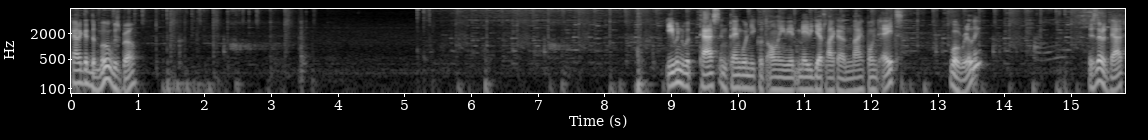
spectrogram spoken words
Gotta get the moves, bro. Even with TAS and Penguin, you could only maybe get like a 9.8. Whoa, really? Is there that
